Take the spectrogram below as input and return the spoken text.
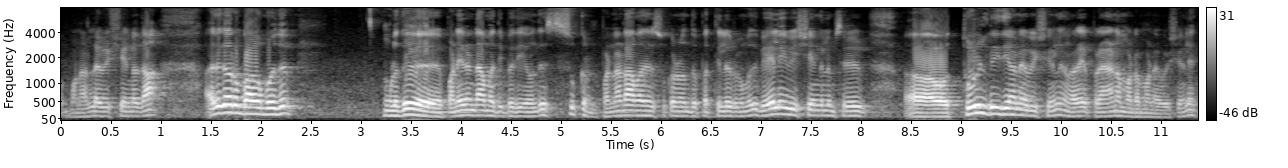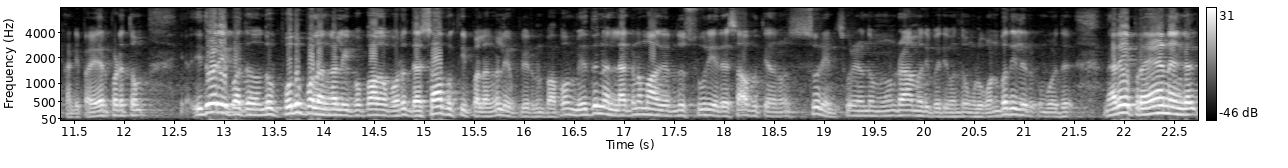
ரொம்ப நல்ல விஷயங்கள் தான். அதுக்கப்புறம் பார்க்கும்போது உங்களது பன்னிரெண்டாம் அதிபதி வந்து சுக்கரன். பன்னெண்டாம் அதிபதி சுக்கரன் வந்து பத்தில் இருக்கும்போது வேலை விஷயங்களும் சரி தொழில் ரீதியான விஷயங்களும் நிறைய பிரயாணமடமான விஷயங்களை கண்டிப்பாக ஏற்படுத்தும். இதுவரை பார்த்தது வந்து பொது பலங்கள் இப்போ பார்க்க போகிற தசாபக்தி பலங்கள் எப்படி இருக்குன்னு பார்ப்போம். மிதுன லக்னமாக இருந்து சூரிய தசாபக்தி சூரியன் சூரியன் வந்து மூன்றாம் அதிபதி வந்து உங்களுக்கு ஒன்பதில் இருக்கும்போது நிறைய பிரயாணங்கள்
